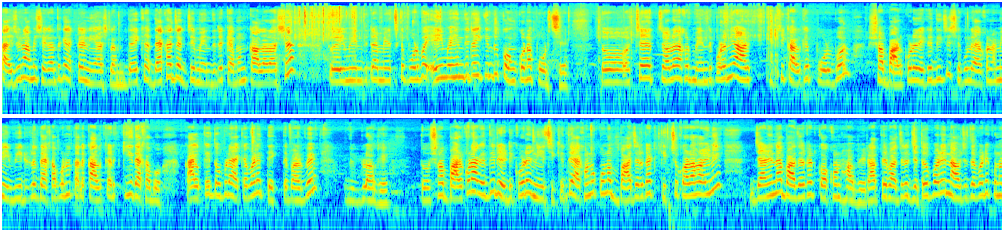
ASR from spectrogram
তাই জন্য আমি সেখান থেকে একটা নিয়ে আসলাম। দেখা দেখা যাক যে মেহেন্দিটা কেমন কালার আসে। তো এই মেহেন্দিটা আমি আজকে পরবো। এই মেহেন্দিটাই কিন্তু কঙ্কনা পড়ছে তো হচ্ছে, চলো এখন মেহেন্দি পরে নিই। আর কী কী কালকে পরবো, সব বার করে রেখে দিয়েছি, সেগুলো এখন আমি এই ভিডিওটা দেখাবো না। তাহলে কালকে আর কী দেখাবো? কালকেই তোমরা একেবারে দেখতে পারবে ব্লগে তো সব বার করে আগের দিন রেডি করে নিয়েছি। কিন্তু এখনও কোনো বাজারঘাট কিচ্ছু করা হয়নি। জানি না বাজারঘাট কখন হবে। রাতে বাজারে যেতেও পারি নাও যেতে পারি কোনো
